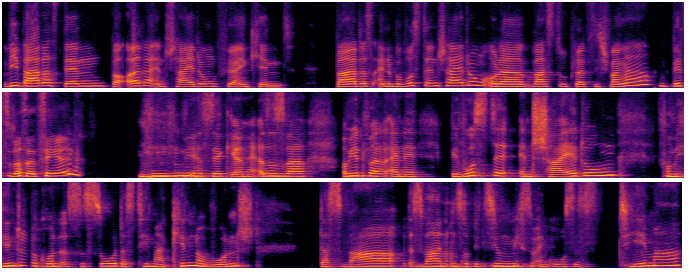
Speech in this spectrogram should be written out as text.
wie war das denn bei eurer Entscheidung für ein Kind? War das eine bewusste Entscheidung oder warst du plötzlich schwanger? Willst du das erzählen? ja, sehr gerne. Also es war auf jeden Fall eine bewusste Entscheidung. Vom Hintergrund ist es so, das Thema Kinderwunsch, das war, das war in unserer Beziehung nicht so ein großes Thema.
